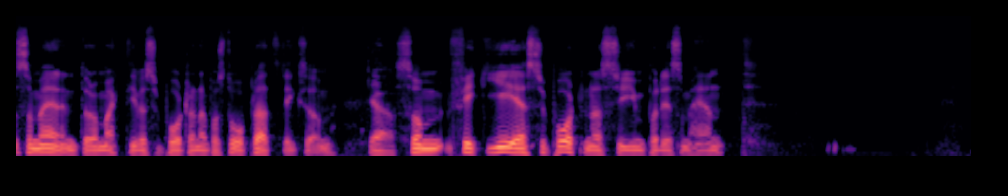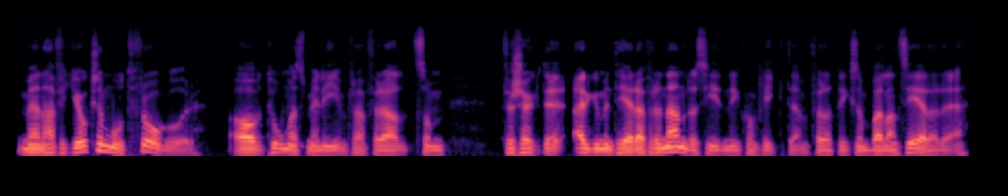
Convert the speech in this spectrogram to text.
som är en av de aktiva supportrarna på ståplats liksom Ja. som fick ge supporternas syn på det som hänt. Men han fick ju också motfrågor av Thomas Melin framförallt som försökte argumentera för den andra sidan i konflikten för att liksom balansera det.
